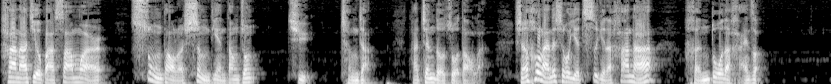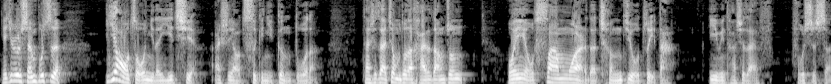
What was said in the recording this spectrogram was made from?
哈拿就把撒母耳送到了圣殿当中去成长。他真的做到了。神后来的时候也赐给了哈拿很多的孩子，也就是神不是要走你的一切，而是要赐给你更多的。但是在这么多的孩子当中，唯有萨摩尔的成就最大，因为他是在服服侍神。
